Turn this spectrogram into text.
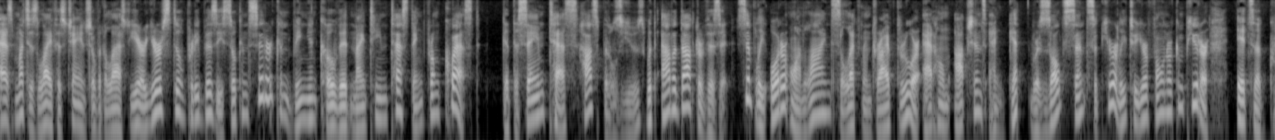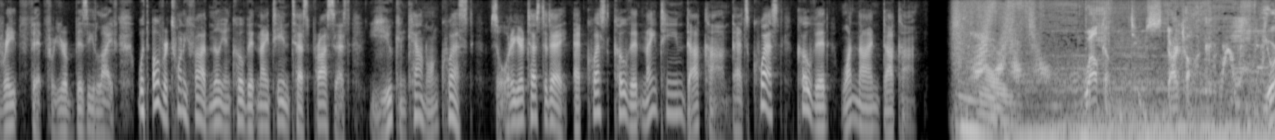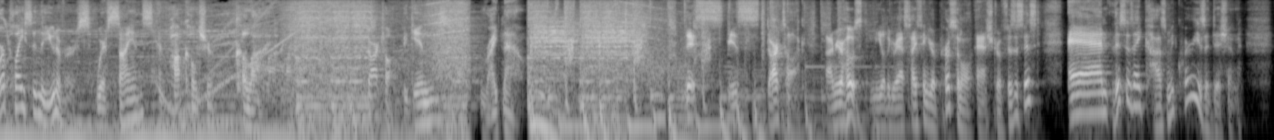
As much as life has changed over the last year, you're still pretty busy, so consider convenient COVID 19 testing from Quest. Get the same tests hospitals use without a doctor visit. Simply order online, select from drive through or at home options, and get results sent securely to your phone or computer. It's a great fit for your busy life. With over 25 million COVID 19 tests processed, you can count on Quest. So order your test today at questcovid19.com. That's questcovid19.com. Welcome to Star Talk, your place in the universe where science and pop culture collide. Star Talk begins right now. This is Star Talk. I'm your host, Neil deGrasse Tyson, your personal astrophysicist, and this is a Cosmic Queries edition.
